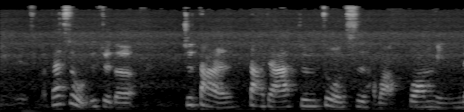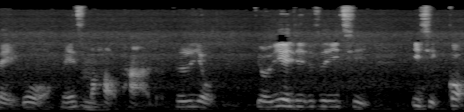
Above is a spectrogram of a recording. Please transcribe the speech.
营运什么，但是我就觉得，就大人大家就是做事好不好，光明磊落，没什么好怕的，就是有有业绩就是一起一起共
